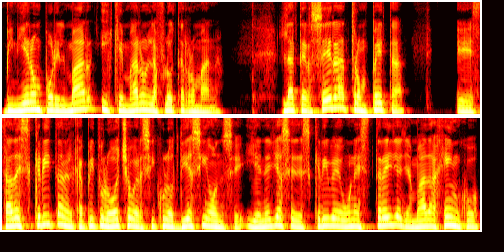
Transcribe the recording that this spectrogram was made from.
vinieron por el mar y quemaron la flota romana. La tercera trompeta eh, está descrita en el capítulo 8, versículos 10 y 11, y en ella se describe una estrella llamada Genjo,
